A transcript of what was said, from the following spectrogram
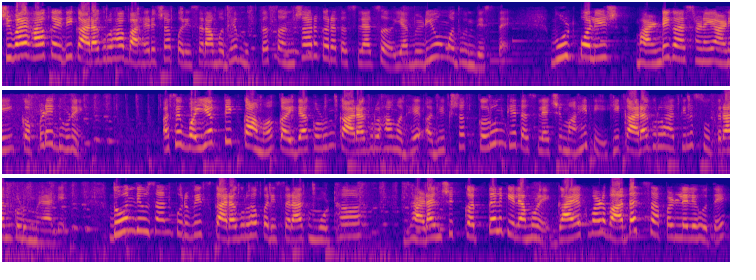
शिवाय हा कैदी कारागृहाबाहेरच्या परिसरामध्ये मुक्त संचार करत असल्याचं या व्हिडिओमधून दिसतंय. बूट पॉलिश भांडे घासणे आणि कपडे धुणे असे वैयक्तिक कामं कैद्याकडून कारागृहामध्ये अधीक्षक करून घेत असल्याची माहिती ही कारागृहातील सूत्रांकडून मिळाली. दोन दिवसांपूर्वीच कारागृह परिसरात मोठं झाडांची कत्तल केल्यामुळे गायकवाड वादात सापडलेले होते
